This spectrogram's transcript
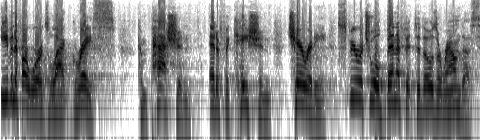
Even if our words lack grace, compassion, edification, charity, spiritual benefit to those around us,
